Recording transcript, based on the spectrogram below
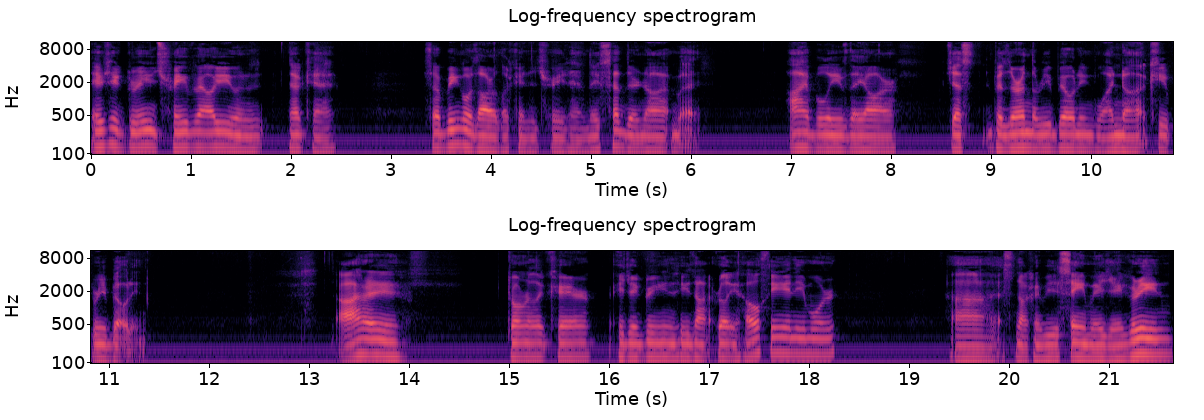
AJ Green trade value and okay. So Bengals are looking to trade him. They said they're not, but I believe they are. Just because they're in the rebuilding, why not keep rebuilding? I don't really care. AJ Green, he's not really healthy anymore. Uh, it's not going to be the same AJ Green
